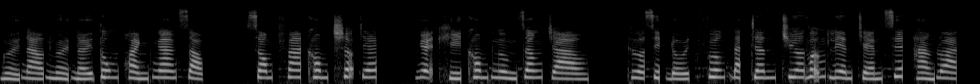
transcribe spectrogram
người nào người nấy tung hoành ngang dọc, song pha không sợ chết, nhuệ khí không ngừng dâng trào. Thừa dịp đối phương đặt chân chưa vững liền chém giết hàng loạt,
